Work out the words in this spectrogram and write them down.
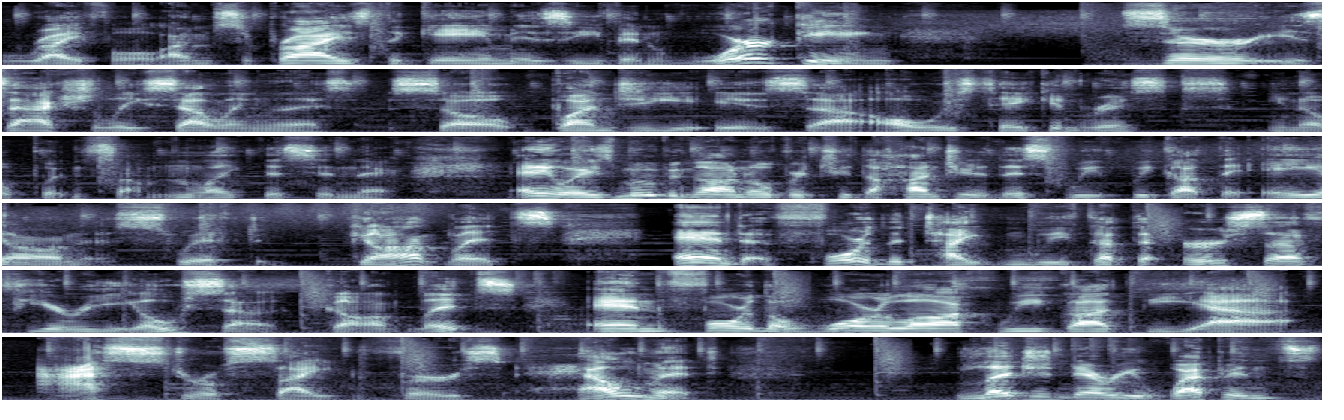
rifle. I'm surprised the game is even working. Xur is actually selling this. So Bungie is uh, always taking risks, you know, putting something like this in there. Anyways, moving on over to the Hunter this week, we got the Aeon Swift gauntlets. And for the Titan, we've got the Ursa Furiosa gauntlets. And for the Warlock, we've got the uh, Astrocyte Verse helmet legendary weapons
